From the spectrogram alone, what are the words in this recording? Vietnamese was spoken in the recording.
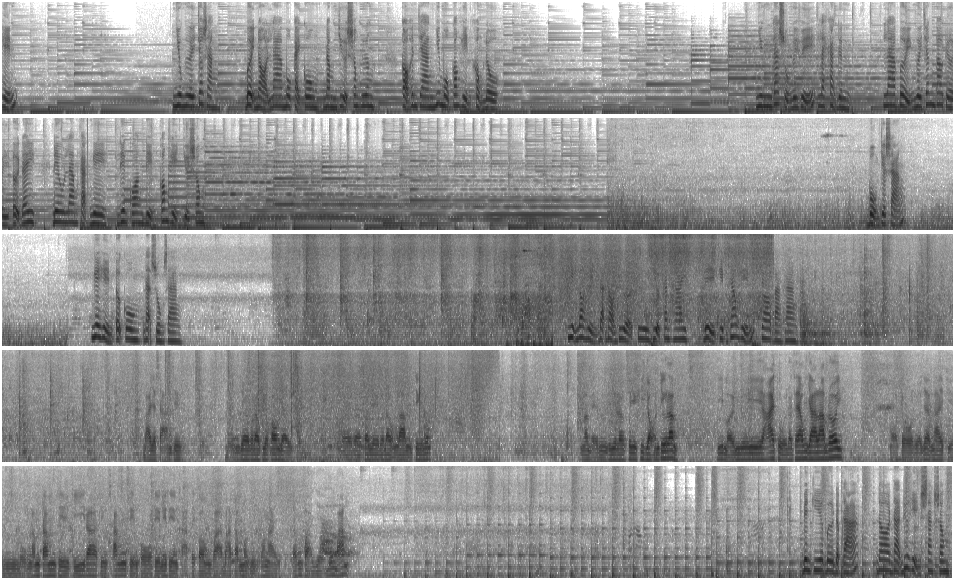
Hến Nhiều người cho rằng bởi nó là một cái cồn nằm giữa sông Hương, có hình dạng như một con hến khổng lồ. Nhưng đa số người Huế lại khẳng định là bởi người dân bao đời ở đây đều làm các nghề liên quan đến con hến dưới sông. 4 giờ sáng. Nghe hiện ở cồn đã rộn ràng. Những lò hến đã đỏ lửa từ giữa căn hai để kịp giao hến cho bàn hàng. Ba giờ sáng chứ. Bốn giờ bắt đầu kêu con dậy. Rồi, rồi coi như bắt đầu làm mình chứ luôn làm đến đi là coi như khi dọn chưa lắm khi mới 12 tuổi là theo ông già làm rồi. Họ cho rửa ra ngày kiếm bốn năm trăm thì chỉ ra, tiền xăng, tiền cổ, tiền đi, tiền khác thì còn vài ba trăm mà đủ qua ngày, chứ không phải dễ buôn bán. Bên kia bờ đập đá, đò đã đưa hến sang sông.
